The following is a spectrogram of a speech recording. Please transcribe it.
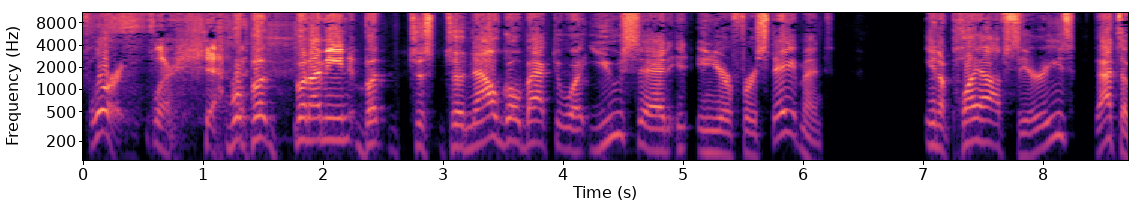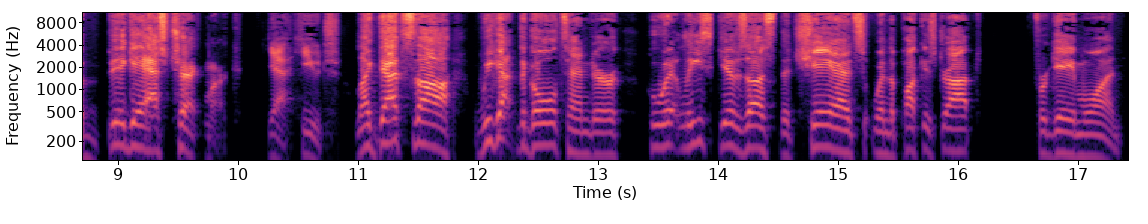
Fleury. Fleury, yeah. well, but but I mean, but just to now go back to what you said in, in your first statement, in a playoff series, that's a big ass check mark. yeah, huge. Like that's the we got the goaltender who at least gives us the chance when the puck is dropped for game one.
